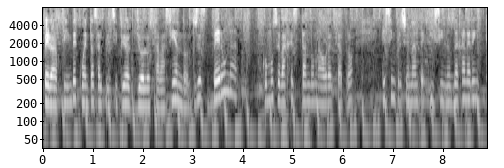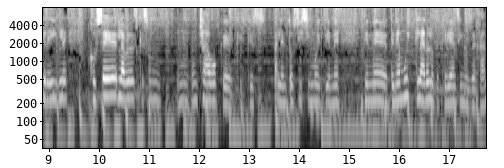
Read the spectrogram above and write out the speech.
pero a fin de cuentas al principio yo lo estaba haciendo. Entonces, ver una cómo se va gestando una obra de teatro es impresionante y si nos dejan era increíble. José, la verdad es que es un, un, un chavo que, que, que es talentosísimo y tiene tiene, tenía muy claro lo que querían si nos dejan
